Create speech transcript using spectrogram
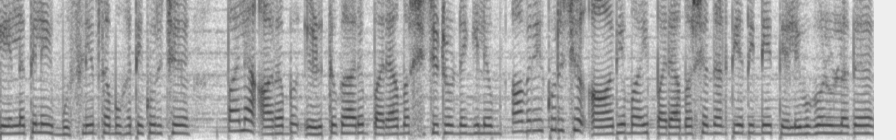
കേരളത്തിലെ മുസ്ലിം സമൂഹത്തെക്കുറിച്ച് പല അറബ് എഴുത്തുകാരും പരാമർശിച്ചിട്ടുണ്ടെങ്കിലും അവരെക്കുറിച്ച് ആദ്യമായി പരാമർശം നടത്തിയതിന്റെ തെളിവുകളുള്ളത്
